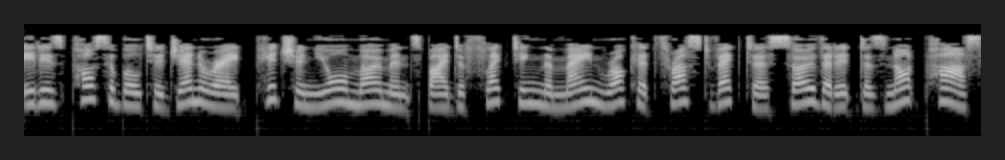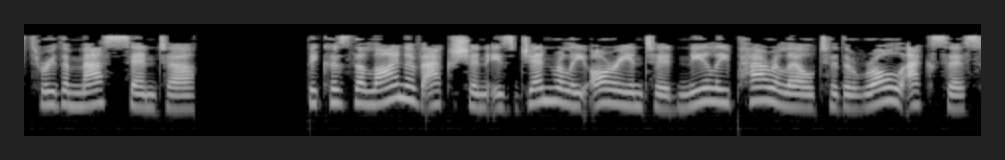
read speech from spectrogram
It is possible to generate pitch and yaw moments by deflecting the main rocket thrust vector so that it does not pass through the mass center. Because the line of action is generally oriented nearly parallel to the roll axis,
